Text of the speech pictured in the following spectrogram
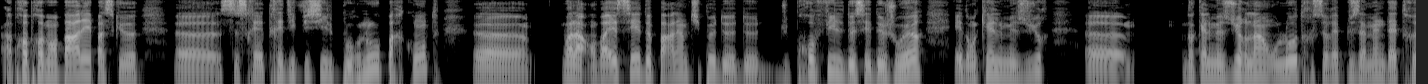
à proprement parler parce que ce serait très difficile pour nous. Par contre, voilà, on va essayer de parler un petit peu du profil de ces deux joueurs et dans quelle mesure, dans quelle mesure l'un ou l'autre serait plus à même d'être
